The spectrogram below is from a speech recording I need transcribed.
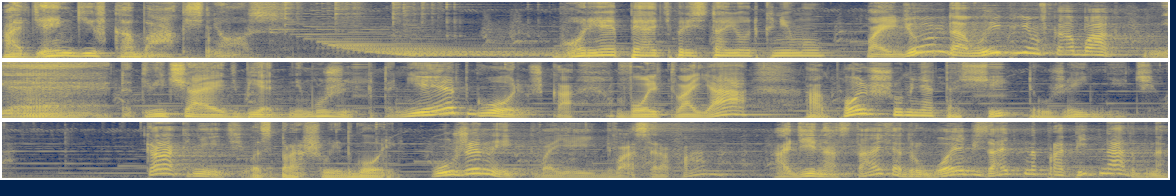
а деньги в кабак снес. Горе опять пристает к нему. «Пойдем да выпьем в кабак». «Нет», — отвечает бедный мужик-то, «нет, горюшка, воль твоя, а больше у меня тащить-то уже и нечего». «Как нечего?» — спрашивает горе. «У жены твоей два сарафана. Один оставь, а другой обязательно пропить надобно».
